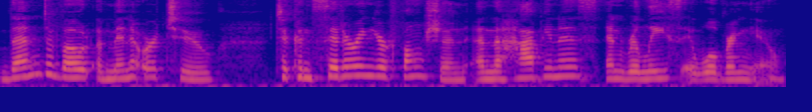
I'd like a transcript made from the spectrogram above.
Then devote a minute or two to considering your function and the happiness and release it will bring you.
